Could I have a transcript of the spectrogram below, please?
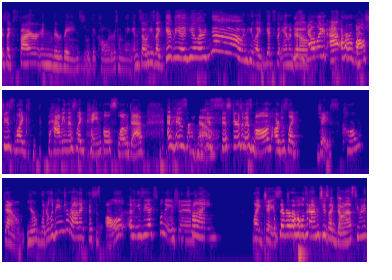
it's like fire in their veins is what they call it or something and so he's like get me a healer now and he like gets the He's antidote yelling at her while she's like having this like painful slow death. And his his sisters and his mom are just like, Jace, calm down. You're literally being dramatic. This is all an easy explanation. it's fine Like Jace. except for the whole time she's like don't ask too many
